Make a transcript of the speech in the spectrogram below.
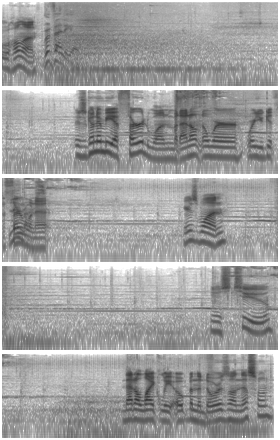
Ooh, hold on. Revelio. There's gonna be a third one, but I don't know where where you get the third one at. Here's one. Here's two. That'll likely open the doors on this one.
